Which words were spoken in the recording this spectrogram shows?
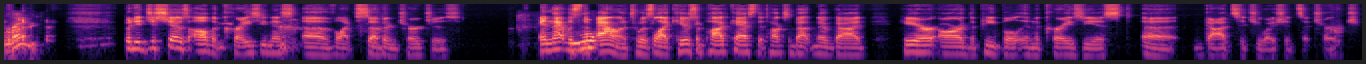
Right. but it just shows all the craziness of like southern churches and that was the balance was like here's a podcast that talks about no god here are the people in the craziest uh god situations at church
